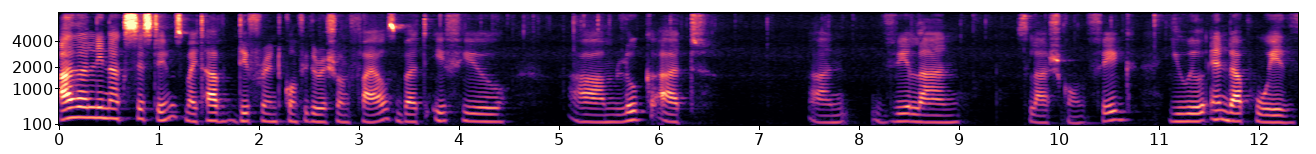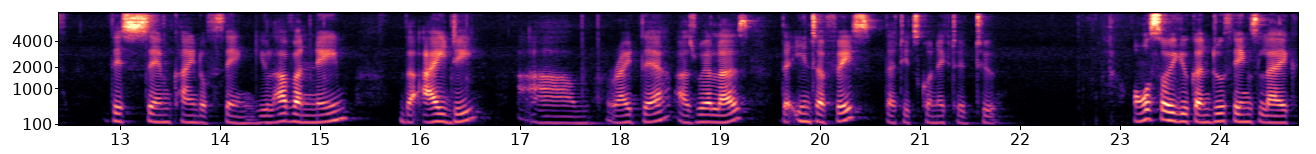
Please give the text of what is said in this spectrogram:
Other Linux systems might have different configuration files, but if you um, look at uh, VLAN slash config, you will end up with this same kind of thing. You'll have a name, the ID um, right there, as well as the interface that it's connected to. Also, you can do things like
